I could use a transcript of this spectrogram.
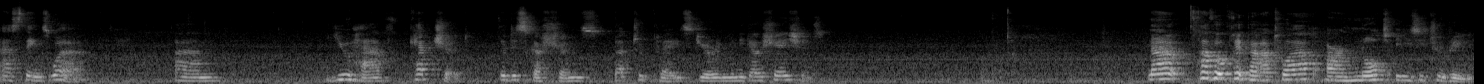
as things were, um, you have captured the discussions that took place during the negotiations. Now, travaux préparatoires are not easy to read.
